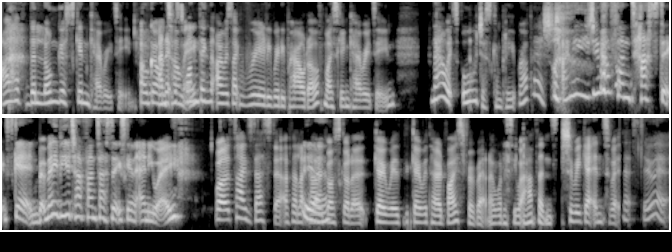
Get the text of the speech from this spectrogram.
I have the longest skincare routine. Oh, go on, and it tell was me. one thing that I was like really, really proud of, my skincare routine. Now it's all just complete rubbish. I mean, you do have fantastic skin, but maybe you'd have fantastic skin anyway. Well, it's time to test it. I feel like Yeah. now got to go with go with her advice for a bit, and I want to see what happens. Should we get into it? Let's do it.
